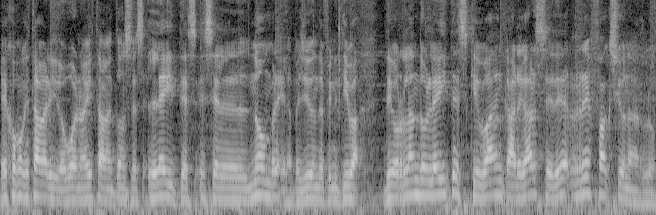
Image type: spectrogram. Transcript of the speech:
Es como que estaba herido. Bueno, ahí estaba entonces. Leites es el nombre, el apellido en definitiva, de Orlando Leites que va a encargarse de refaccionarlo.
